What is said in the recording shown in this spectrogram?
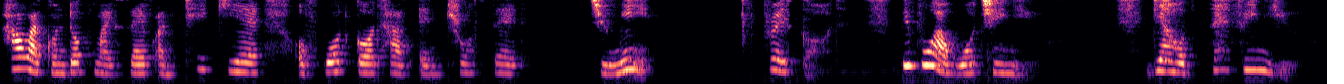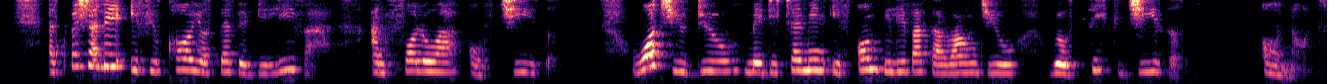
how I conduct myself and take care of what God has entrusted to me. Praise God. People are watching you, they are observing you, especially if you call yourself a believer and follower of Jesus. What you do may determine if unbelievers around you will seek Jesus or not.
